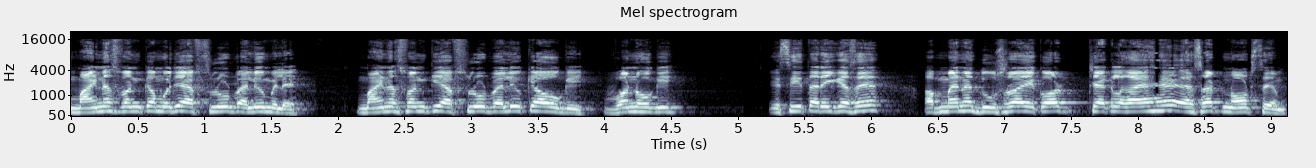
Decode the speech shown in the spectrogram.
माइनस वन का मुझे एब्सोलूट वैल्यू मिले। माइनस वन की एब्सोलूट वैल्यू क्या होगी? वन होगी। इसी तरीके से अब मैंने दूसरा एक और चेक लगाया है एसट नॉट सेम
